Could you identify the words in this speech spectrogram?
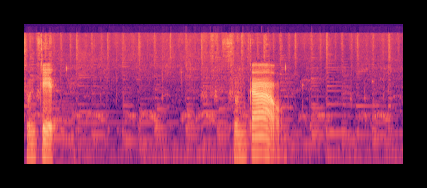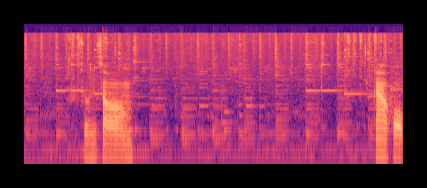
ศูนย์เจ็ดศูนย์เก้าศูนย์สอง เก้าหก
